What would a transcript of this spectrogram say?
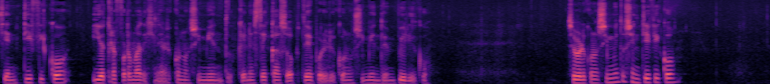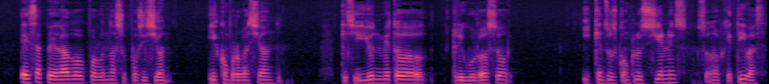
científico y otra forma de generar conocimiento, que en este caso opté por el conocimiento empírico. Sobre el conocimiento científico, es apegado por una suposición y comprobación que siguió un método riguroso y que en sus conclusiones son objetivas.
